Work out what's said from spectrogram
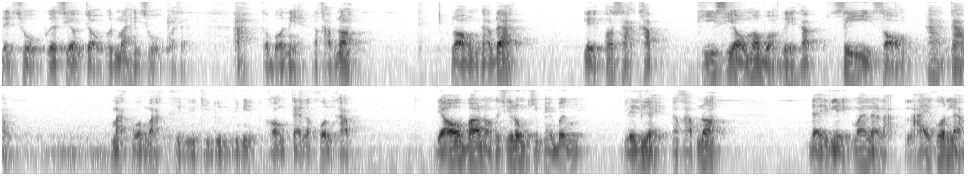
ได้โชคเพื่อเซียวเจ้าเพิ่นมาให้โชคว่าซั่นอะกระบอกเนี่ยนะครับเนาะ ลองครับได้อเลขพอสักครับ ผีเซียวมาบอกเลยครับ4 2 5 9มักบ่มักขึ้นอยู่ที่ดุลพินิจของแต่ละคนครับ เดี๋ยวบ่าวหนองก็สิลงคลิปให้เบิงเรื่อยๆนะครับเนาะได้เลขมาแล้วล่ะ หลายคนแล้ว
